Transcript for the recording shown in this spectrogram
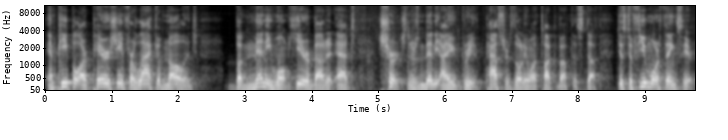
and people are perishing for lack of knowledge. But many won't hear about it at church. There's many, I agree, pastors don't even want to talk about this stuff. Just a few more things here.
